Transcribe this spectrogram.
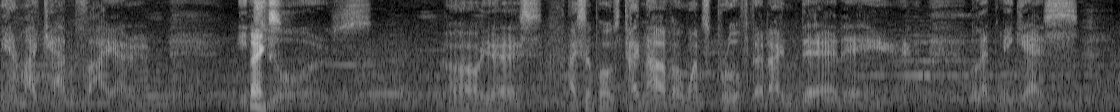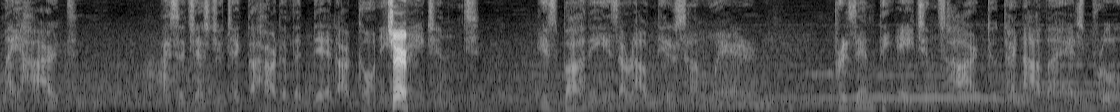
near my campfire. It's Thanks. yours. Oh, yes. I suppose Teinaava wants proof that I'm dead, eh? Let me guess. My heart? I suggest you take the heart of the dead Argonian Sure. agent. His body is around here somewhere. Present the agent's heart to Teinaava as proof,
